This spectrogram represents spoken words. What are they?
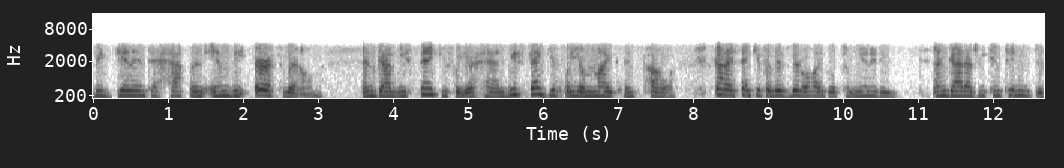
beginning to happen in the earth realm. And God, we thank you for your hand. We thank you for your might and power. God, I thank you for this little vitiligo community. And God, as we continue to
